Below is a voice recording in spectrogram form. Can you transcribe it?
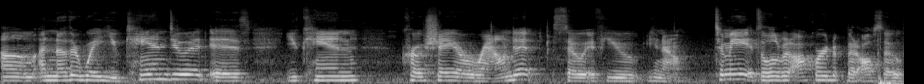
Um, another way you can do it is you can crochet around it. So if you, you know, to me it's a little bit awkward, but also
